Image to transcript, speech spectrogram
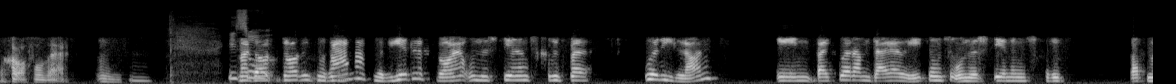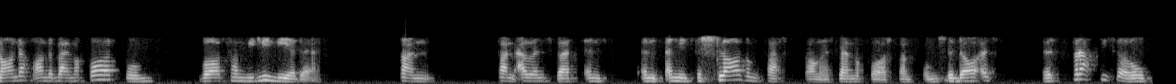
graag wil werk. Mm. Hierso, maar daar daar is regtig redelik baie ondersteuningsgroepe oor die land En by Koramdayo het ons 'n ondersteuningsgroep wat maandag aande bymekaar kom waar familielede van van ouens wat in in in die verslawing vasgevang is bymekaar kan kom. So daar is 'n praktiese hulp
